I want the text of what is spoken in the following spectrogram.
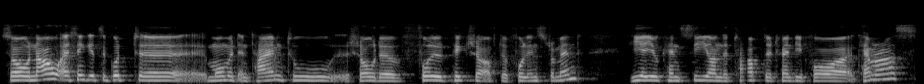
So now I think it's a good uh, moment in time to show the full picture of the full instrument. Here you can see on the top the 24 cameras.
